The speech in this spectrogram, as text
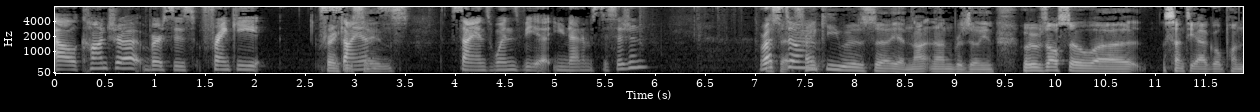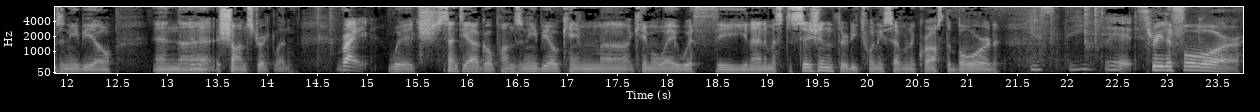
Alcantara versus Frankie Frankie Science. Sainz. Science wins via unanimous decision. Rustam, Frankie was uh, yeah not non-Brazilian, but it was also uh, Santiago Ponzinibbio and uh, Mm-hmm. Sean Strickland. right. Which Santiago Ponzinibbio came uh, came away with the unanimous decision, 30-27 across the board, Yes, they did. three to four.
